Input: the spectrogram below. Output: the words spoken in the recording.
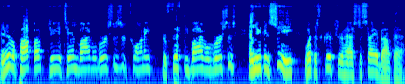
and it'll pop up to you 10 Bible verses or 20 or 50 Bible verses, and you can see what the Scripture has to say about that.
